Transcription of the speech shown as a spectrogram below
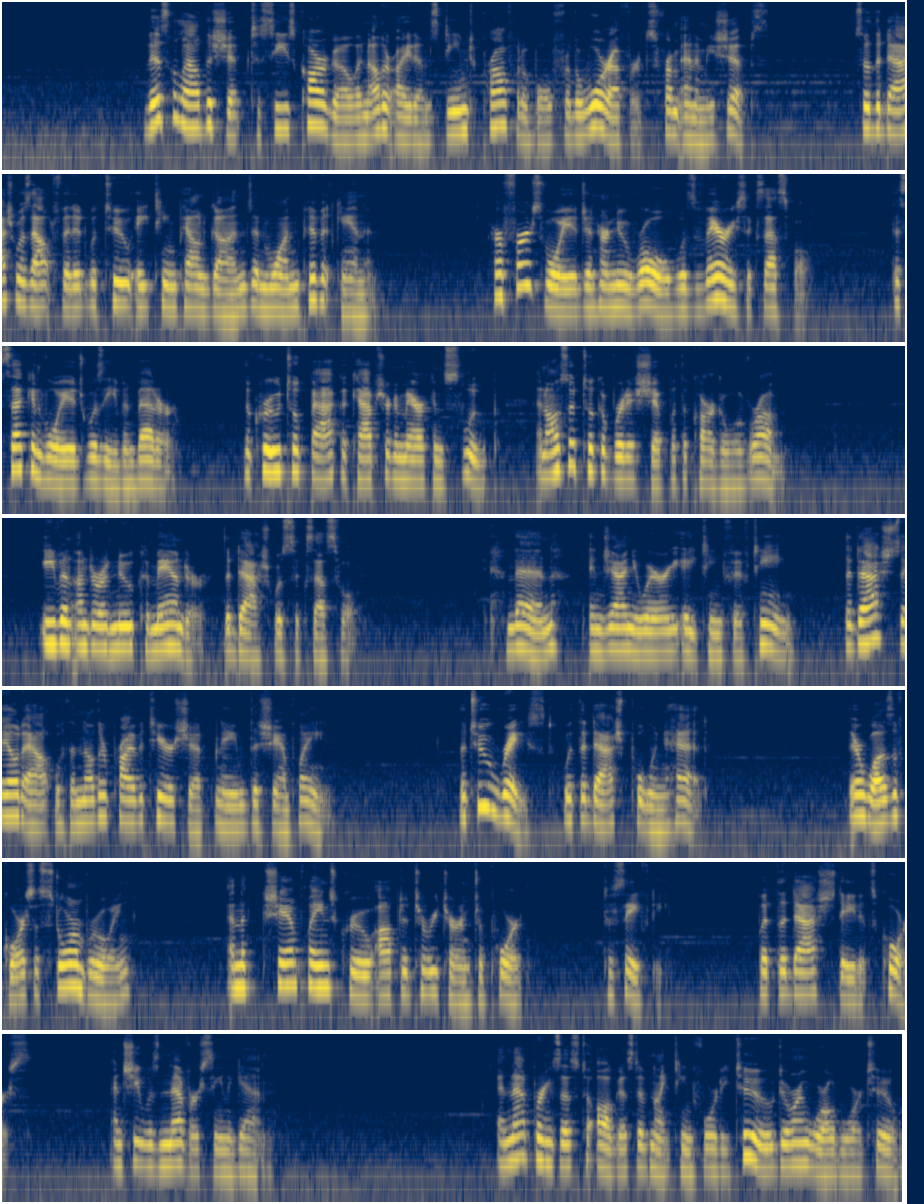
This allowed the ship to seize cargo and other items deemed profitable for the war efforts from enemy ships. So the Dash was outfitted with two 18 pound guns and one pivot cannon. Her first voyage in her new role was very successful. The second voyage was even better. The crew took back a captured American sloop and also took a British ship with a cargo of rum. Even under a new commander, the Dash was successful. Then, in January 1815, the Dash sailed out with another privateer ship named the Champlain. The two raced, with the Dash pulling ahead. There was, of course, a storm brewing, and the Champlain's crew opted to return to port to safety. But the Dash stayed its course, and she was never seen again. And that brings us to August of 1942 during World War II.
